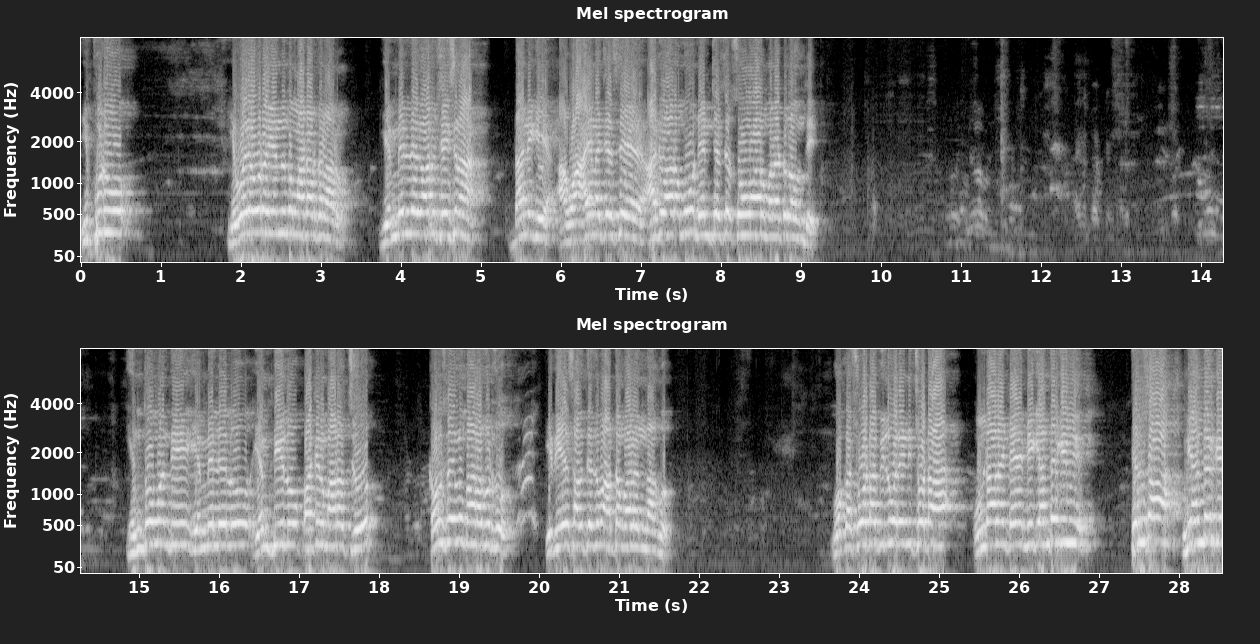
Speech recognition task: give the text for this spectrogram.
ఇప్పుడు ఎవరెవరో ఎందుకు మాట్లాడుతున్నారు? ఎమ్మెల్యే గారు చేసిన దానికి ఆయన చేసే ఆదివారము నేను చేసే సోమవారం అన్నట్టుగా ఉంది. ఎంతోమంది ఎమ్మెల్యేలు ఎంపీలు పార్టీలు మారచ్చు. కౌన్సిలర్లు మారకూడదు. ఇది ఏ సౌత్యమో అర్థం కాలేదు నాకు ఒక చోట విలువ లేని చోట ఉండాలంటే మీకు అందరికీ తెలుసా? మీ అందరికీ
